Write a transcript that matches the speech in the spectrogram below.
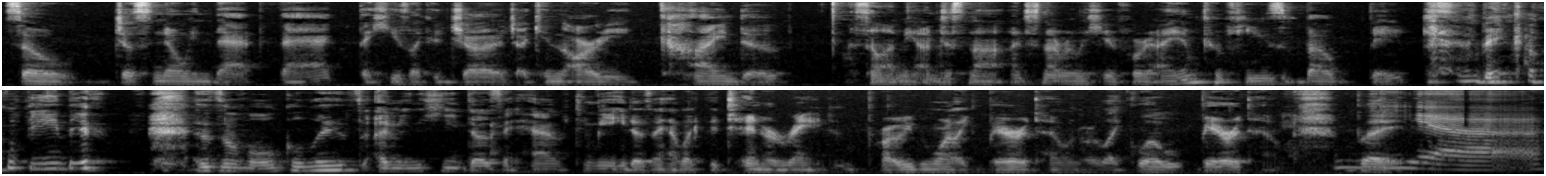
So just knowing that fact that he's like a judge, I can already kind of. So I mean, I'm just not. I'm just not really here for it. I am confused about Bake Baekho being there as a vocalist, I mean, he doesn't have to me. He doesn't have like the tenor range. Probably more like baritone or like low baritone. But yeah,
